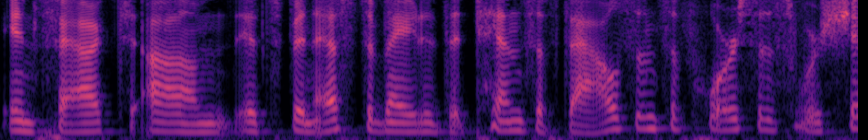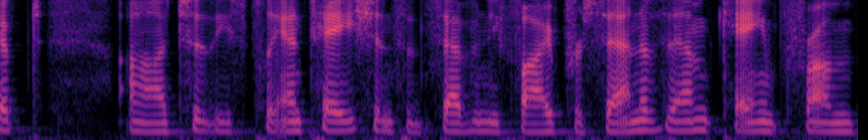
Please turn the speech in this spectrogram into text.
In fact, um, it's been estimated that tens of thousands of horses were shipped uh, to these plantations, and 75% of them came from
